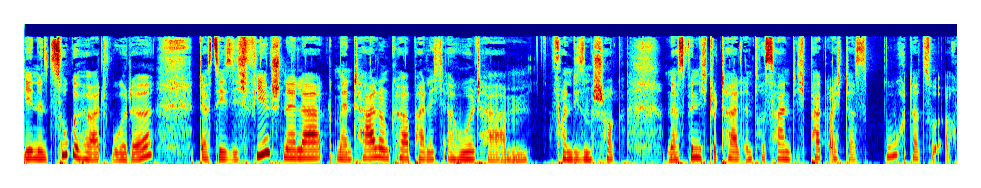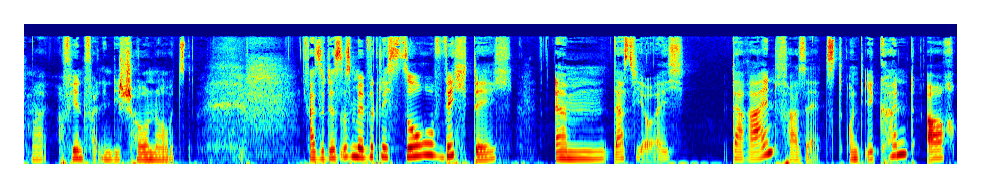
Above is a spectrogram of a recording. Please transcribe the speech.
denen zugehört wurde, dass die sich viel schneller mental und körperlich erholt haben von diesem Schock. Und das finde ich total interessant. Ich packe euch das Buch dazu auch mal auf jeden Fall in die Show Notes. Also das ist mir wirklich so wichtig, ähm, dass ihr euch da rein versetzt und ihr könnt auch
